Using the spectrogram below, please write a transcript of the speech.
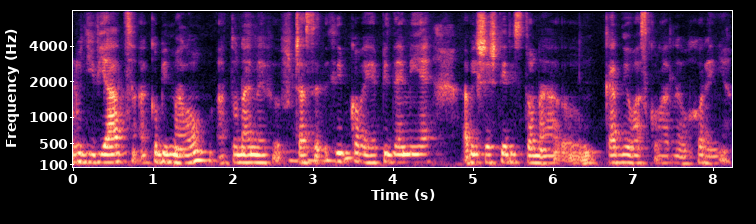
ľudí viac, ako by malo, a to najmä v čase chrípkovej epidémie a vyše 400 na um, kardiovaskulárne ochorenia.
